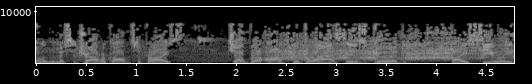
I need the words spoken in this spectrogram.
Ooh, they missed a travel call. I'm surprised. Jumper off the glass is good by Sealy.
